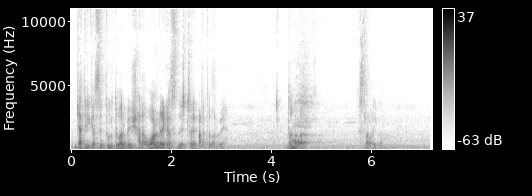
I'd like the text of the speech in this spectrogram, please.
জাতির কাছে তুলতে পারবে, সারা ওয়ার্ল্ডের কাছে দেশটাকে পাঠাতে পারবে। ধন্যবাদ। আসসালামু আলাইকুম।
